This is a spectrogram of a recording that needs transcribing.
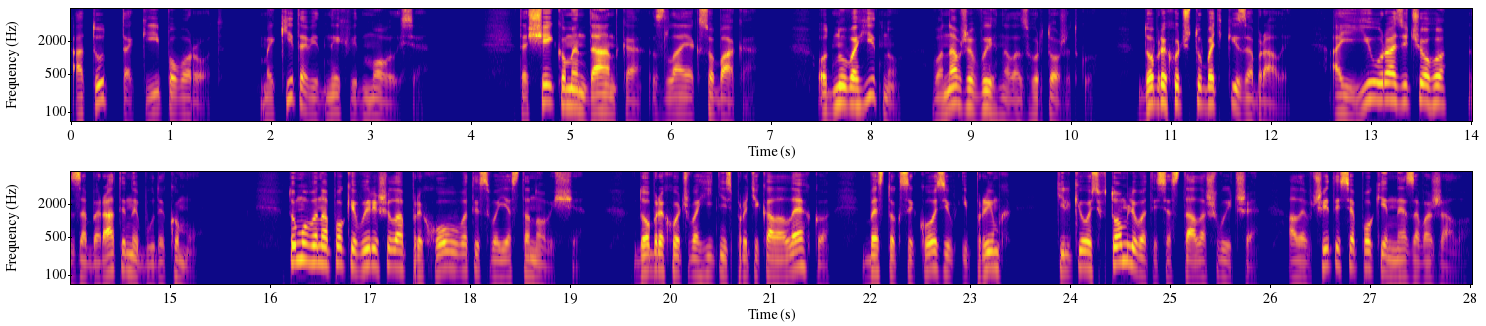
А тут такий поворот. Микіта від них відмовилися. Та ще й комендантка, зла як собака. Одну вагітну вона вже вигнала з гуртожитку. Добре, хоч ту батьки забрали, а її у разі чого забирати не буде кому. Тому вона поки вирішила приховувати своє становище. Добре, хоч вагітність протікала легко, без токсикозів і примх, тільки ось втомлюватися стала швидше, але вчитися поки не заважало.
